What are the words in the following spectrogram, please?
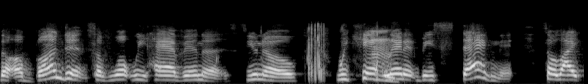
the abundance of what we have in us, you know, we can't mm. let it be stagnant. So like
